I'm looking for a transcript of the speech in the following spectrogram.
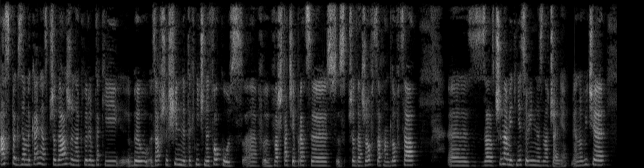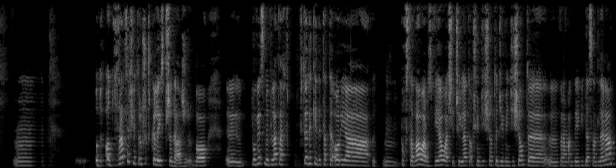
aspekt zamykania sprzedaży, na którym taki był zawsze silny techniczny fokus e, w warsztacie pracy sprzedażowca, handlowca, zaczyna mieć nieco inne znaczenie. Mianowicie mm, od, odwraca się troszeczkę lej sprzedaży, bo y, powiedzmy w latach, wtedy kiedy ta teoria mm, powstawała, rozwijała się, czyli lata 80., 90. y, w ramach Davida Sandlera,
